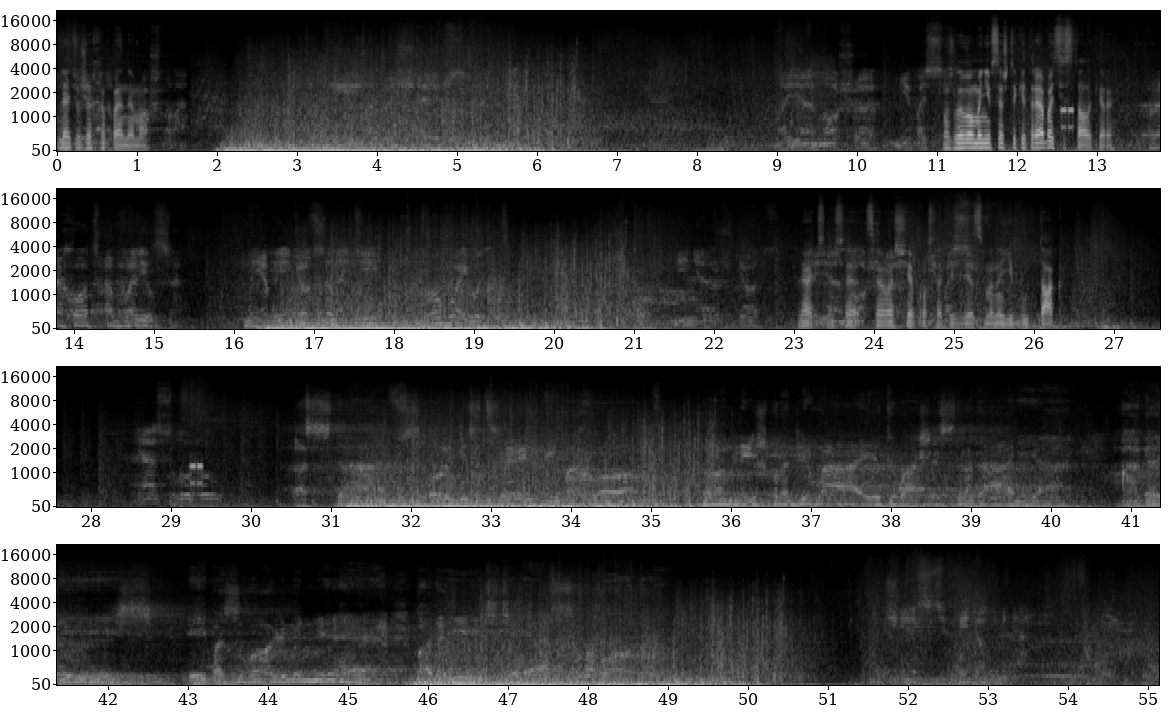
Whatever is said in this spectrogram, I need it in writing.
Блять, уже хп нема. Не. Можливо, мені все ж таки треба ці сталкери. Проход обвалився. Мне придется найти другой выход. Меня ждет. Блять, ну це, це вообще просто пиздец. Мене їбуть так. Я служу позволь мне подарить тебе свободу. честь ведет меня.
